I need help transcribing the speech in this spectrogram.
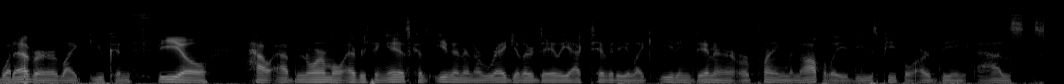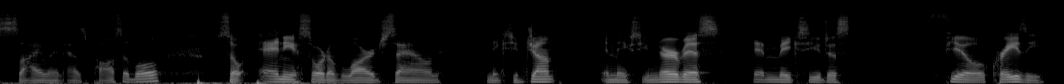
whatever. Like you can feel how abnormal everything is because even in a regular daily activity like eating dinner or playing Monopoly, these people are being as silent as possible. So any sort of large sound makes you jump, it makes you nervous, it makes you just feel crazy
